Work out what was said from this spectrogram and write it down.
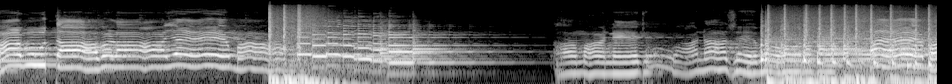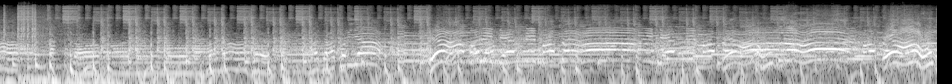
માવું તાવળાયમાં. અમને જોવાના છે મોર છે ધાપડિયા એ આ મારી મેરની માતા આ મારી મેરની માતા. એ આ હુમરા એ આ હું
